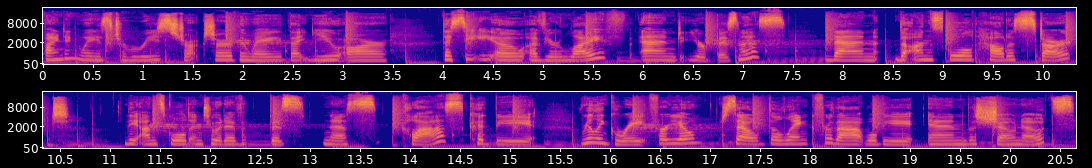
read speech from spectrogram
finding ways to restructure the way that you are the CEO of your life and your business, then the Unschooled How to Start, the Unschooled Intuitive Business class could be really great for you. So, the link for that will be in the show notes.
